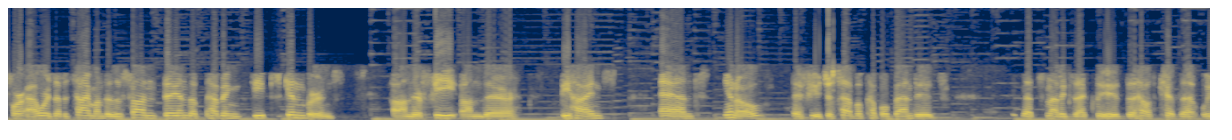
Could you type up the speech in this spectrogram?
for hours at a time under the sun. They end up having deep skin burns on their feet, on their behinds, and you know, if you just have a couple band-aids, that's not exactly the healthcare that we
